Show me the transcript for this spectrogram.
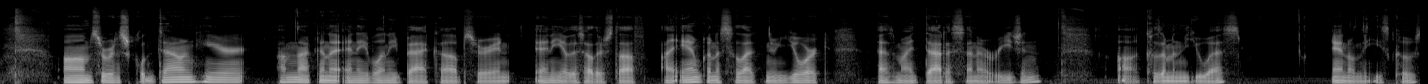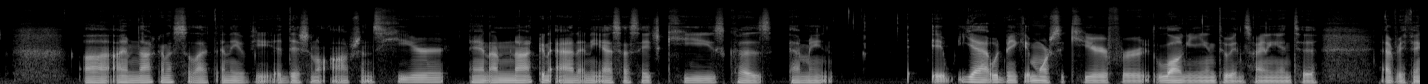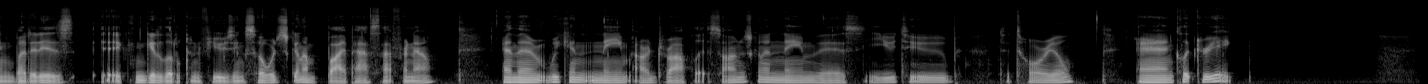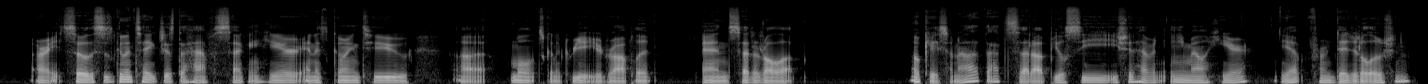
Um, so we're going to scroll down here. I'm not going to enable any backups or in, any of this other stuff. I am going to select New York as my data center region because uh, I'm in the US and on the East Coast. Uh, I'm not going to select any of the additional options here and I'm not going to add any SSH keys because, I mean, it, yeah, it would make it more secure for logging into it and signing into everything, but it is it can get a little confusing. So we're just going to bypass that for now. And then we can name our droplet. So I'm just going to name this YouTube tutorial and click create. Alright, so this is going to take just a half a second here and it's going to, uh, well, it's going to create your droplet and set it all up. Okay, so now that that's set up, you'll see you should have an email here. Yep, from DigitalOcean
